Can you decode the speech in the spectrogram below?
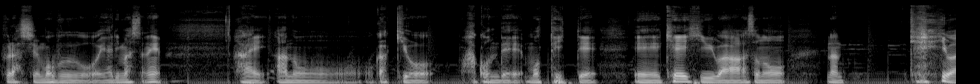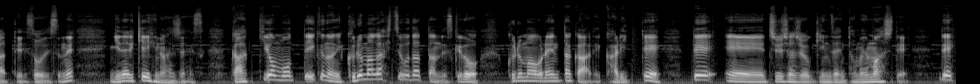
フラッシュモブをやりましたね。はい。あの、楽器を運んで持って行って、えー、経費は、その、なん経費はあってそうですね。いきなり経費の話じゃないです。楽器を持っていくのに車が必要だったんですけど車をレンタカーで借りてで、えー、駐車場銀座に止めましてで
